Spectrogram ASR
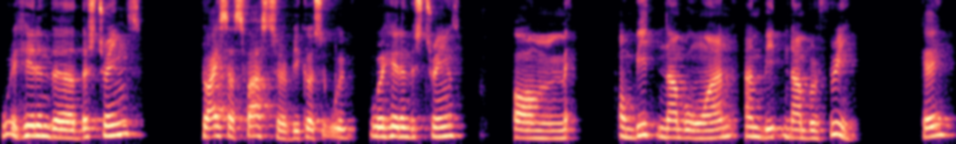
we're hitting the, the strings twice as faster because we, we're hitting the strings on, on beat number one and beat number three. Okay,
